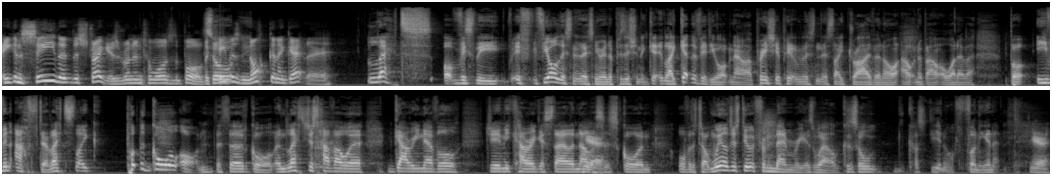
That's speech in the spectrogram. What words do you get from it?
he can see that the striker's running towards the ball. The So- keeper's not going to get there. Let's obviously if, if you're listening to this and you're in a position to get like get the video up now i appreciate people listening to this like driving or out and about or whatever but even after let's like put the goal on the third goal and let's just have our gary neville jamie carragher style analysis going over the top and we'll just do it from memory as well because so because you know funny in it Yeah.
